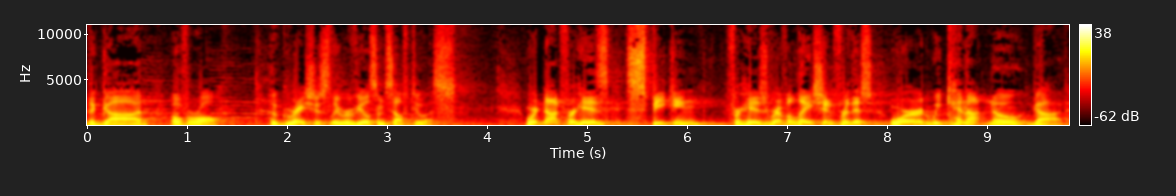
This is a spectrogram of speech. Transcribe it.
the God over all, who graciously reveals himself to us. Were it not for his speaking, for his revelation, for this word, we cannot know God.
